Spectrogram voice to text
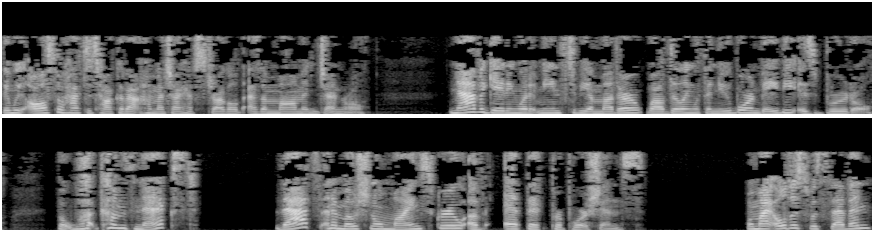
then we also have to talk about how much I have struggled as a mom in general. Navigating what it means to be a mother while dealing with a newborn baby is brutal. But what comes next? That's an emotional mind screw of epic proportions. When my oldest was seven,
